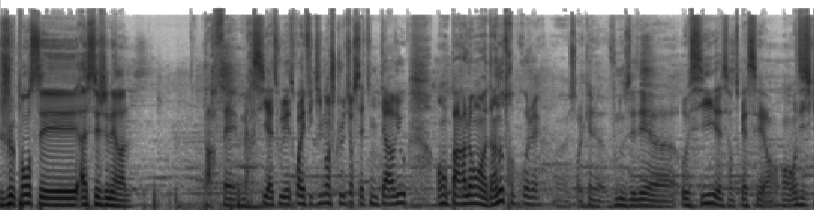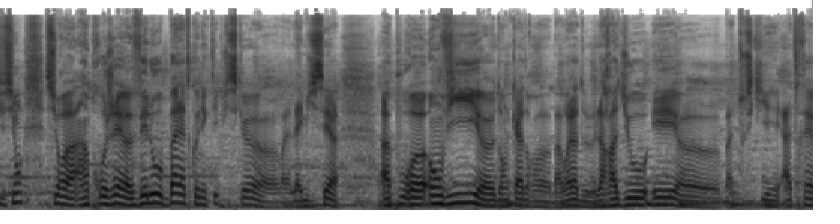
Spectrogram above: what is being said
je pense, est assez général. Parfait, merci à tous les trois. Effectivement, je clôture cette interview en parlant d'un autre projet euh, sur lequel vous nous aidez euh, aussi, en tout cas c'est en, discussion, sur euh, un projet vélo balade connectée, puisque voilà, la MJC a, pour euh, envie, euh, dans le cadre euh, bah, de la radio et bah, tout ce qui est attrait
